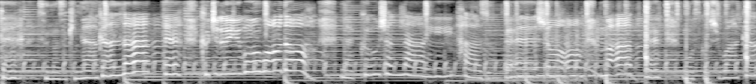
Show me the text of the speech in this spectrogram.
てつまずきながらって口で言うほど楽じゃないはずでしょ。待ってもう少しわかる。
